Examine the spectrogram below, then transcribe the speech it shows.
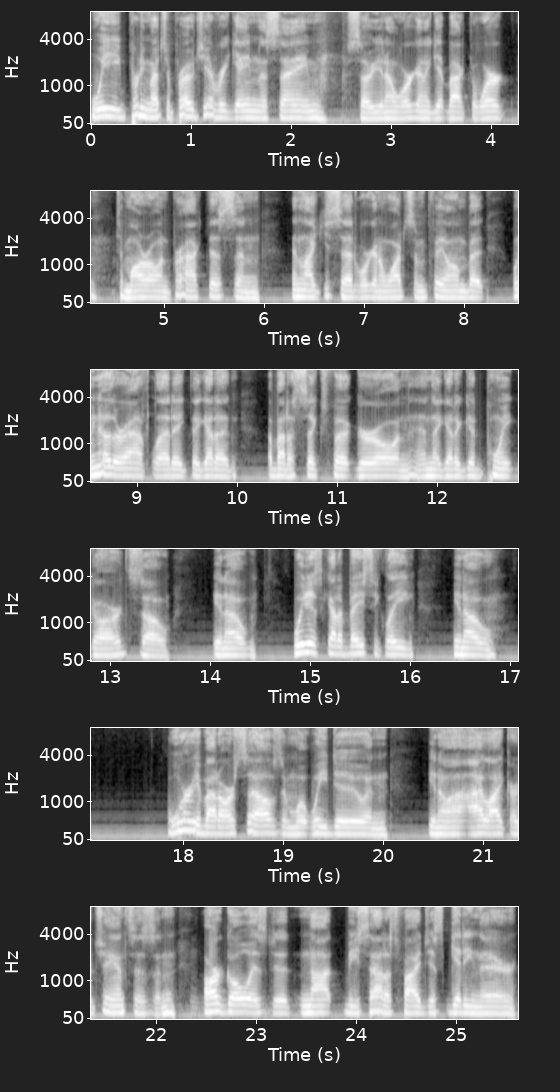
we pretty much approach every game the same. So you know we're going to get back to work tomorrow and practice, and and like you said, we're going to watch some film. But we know they're athletic. They got a about a six foot girl, and and they got a good point guard. So you know we just got to basically, you know, worry about ourselves and what we do. And, you know, I, I, like our chances. And our goal is to not be satisfied just getting there.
